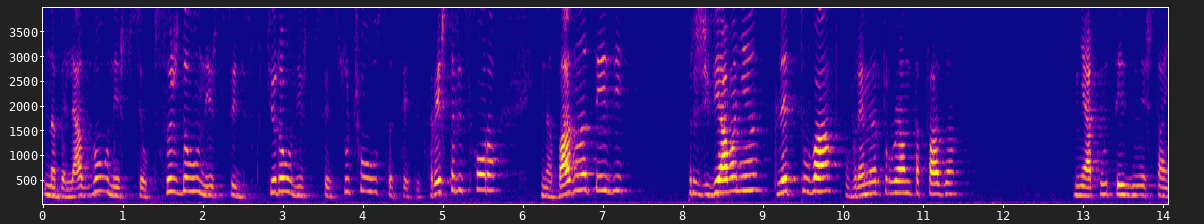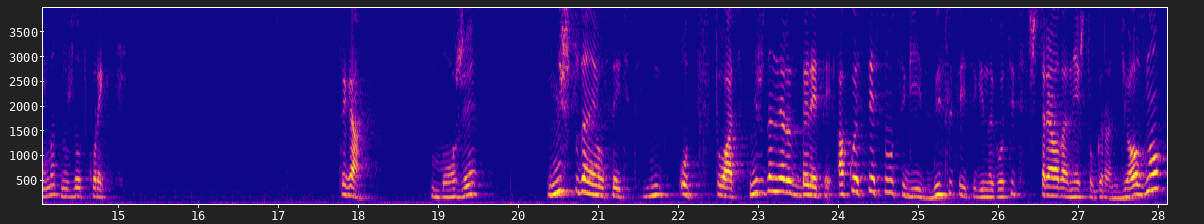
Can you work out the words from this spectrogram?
набелязвало, нещо се е обсъждало, нещо се е дискутирало, нещо се е случвало, с те се срещали с хора и на база на тези преживявания, след това, по време на ретроградната фаза, някои от тези неща имат нужда от корекции. Сега, може нищо да не усетите от ситуацията, нищо да не разберете. Ако естествено си ги измислите и си ги нагласите, че трябва да е нещо грандиозно,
